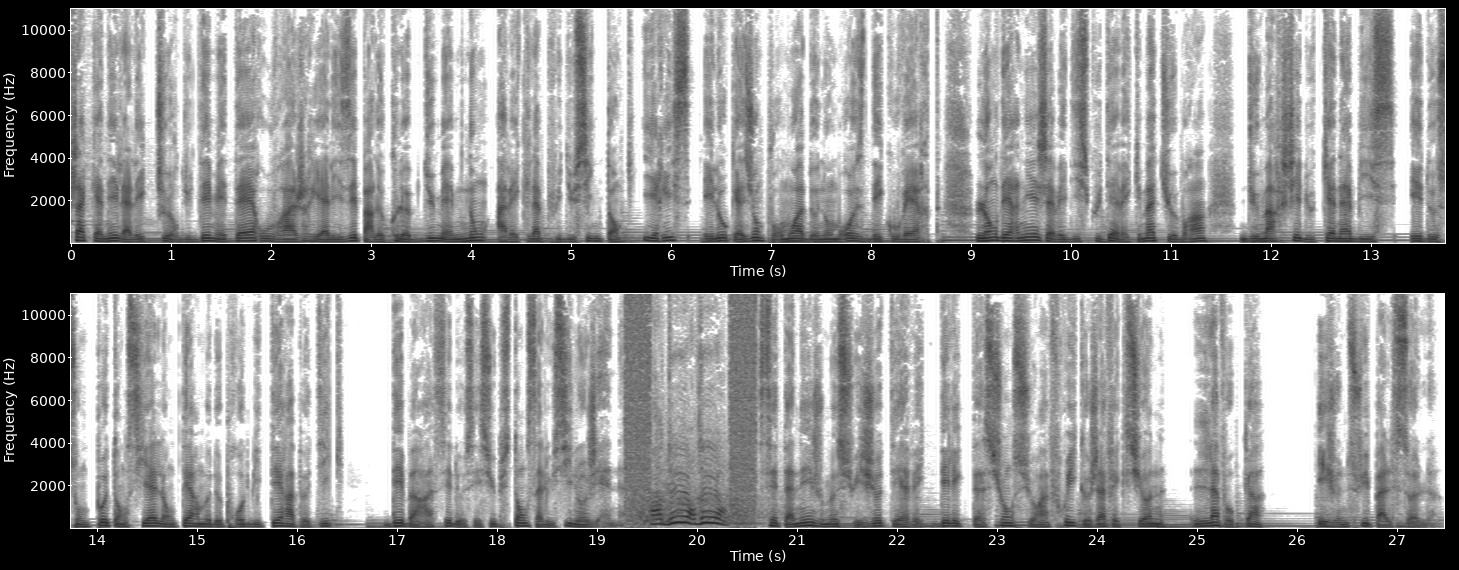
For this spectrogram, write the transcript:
Chaque année, la lecture du Déméter, ouvrage réalisé par le club du même nom avec l'appui du think tank Iris, est l'occasion pour moi de nombreuses découvertes. L'an dernier, j'avais discuté avec Mathieu Brun du marché du cannabis et de son potentiel en termes de produits thérapeutiques débarrassés de ces substances hallucinogènes. Oh, dur, dur Cette année, je me suis jeté avec délectation sur un fruit que j'affectionne, l'avocat, et je ne suis pas le seul.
